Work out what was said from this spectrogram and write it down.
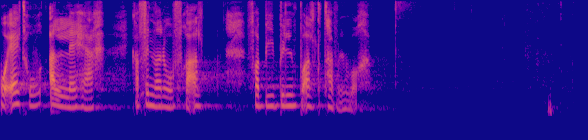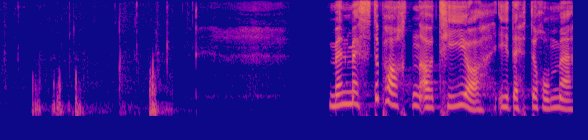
Og jeg tror alle her kan finne noe fra, alt, fra Bibelen på altertavlen vår. Men mesteparten av tida i dette rommet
